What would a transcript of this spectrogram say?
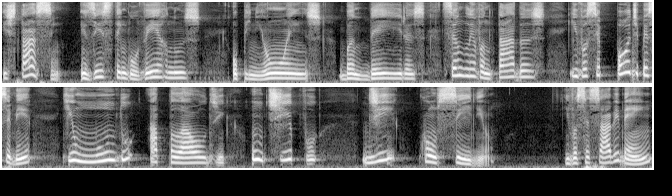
está assim. Existem governos, opiniões, bandeiras sendo levantadas e você pode perceber que o mundo aplaude um tipo de conselho. E você sabe bem,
